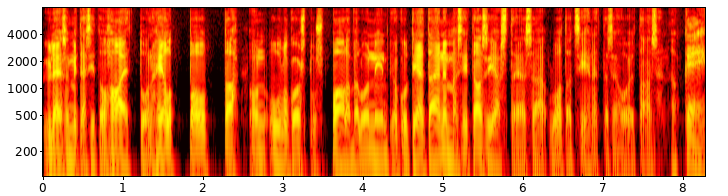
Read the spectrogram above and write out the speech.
yleensä, mitä siitä on haettu, on helppoutta, on ulkoistuspalvelu, niin joku tietää enemmän siitä asiasta ja sä luotat siihen, että se hoitaa sen. Okei.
